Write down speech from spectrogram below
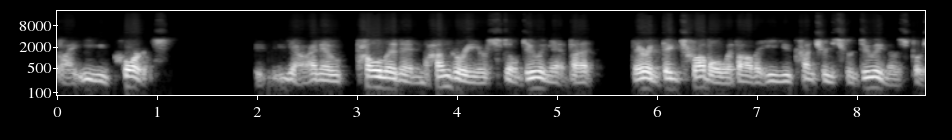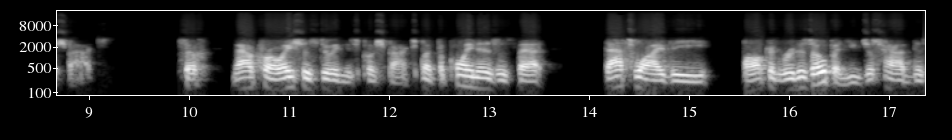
by EU courts. You know, I know Poland and Hungary are still doing it, but they're in big trouble with all the EU countries for doing those pushbacks. So now Croatia's doing these pushbacks. But the point is, is that that's why the Balkan route is open. You just had this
